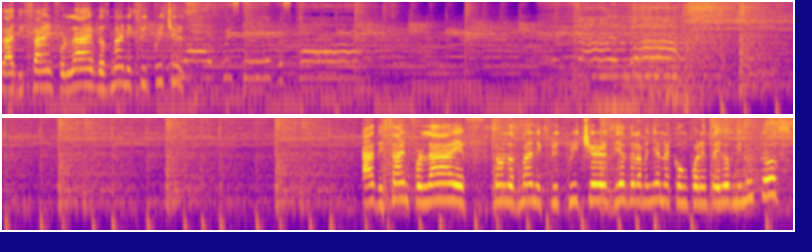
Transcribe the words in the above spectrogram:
A Design for Life, los Manic Street Preachers. A Design for Life son los Manic Street Preachers, 10 de la mañana con 42 minutos.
